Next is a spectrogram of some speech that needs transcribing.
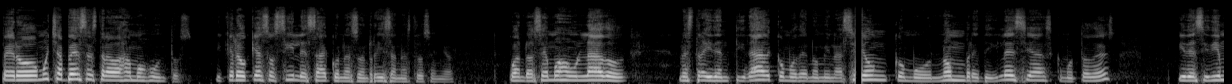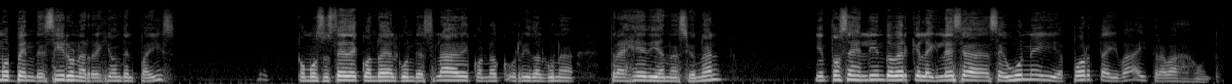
Pero muchas veces trabajamos juntos y creo que eso sí le saca una sonrisa a nuestro Señor. Cuando hacemos a un lado nuestra identidad como denominación, como nombre de iglesias, como todo eso, y decidimos bendecir una región del país, como sucede cuando hay algún deslave, cuando ha ocurrido alguna tragedia nacional, y entonces es lindo ver que la iglesia se une y aporta y va y trabaja juntos.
